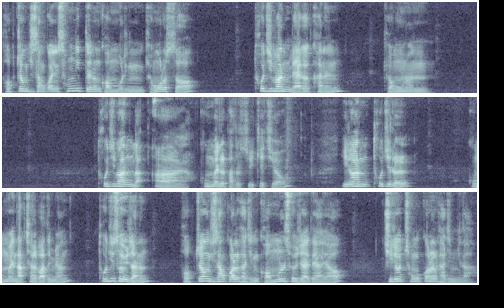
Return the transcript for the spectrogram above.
법정 지상권이 성립되는 건물인 경우로서 토지만 매각하는 경우는 토지만 마- 아, 공매를 받을 수 있겠지요. 이러한 토지를 공매 낙찰받으면 토지 소유자는 법정 지상권을 가진 건물 소유자에 대하여 지료 청구권을 가집니다.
